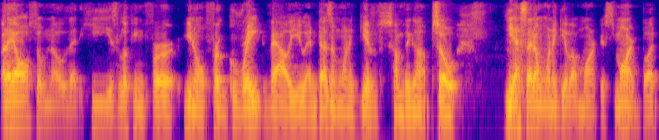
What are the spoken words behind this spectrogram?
But I also know that he is looking for, you know, for great value and doesn't want to give something up. So yes, I don't want to give up Marcus Smart, but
